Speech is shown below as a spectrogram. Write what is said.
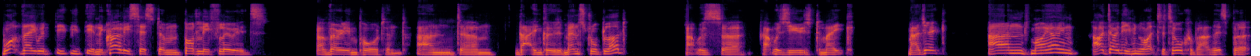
what they would in the Crowley system, bodily fluids are very important, and um, that included menstrual blood. That was uh, that was used to make magic and my own. I don't even like to talk about this, but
